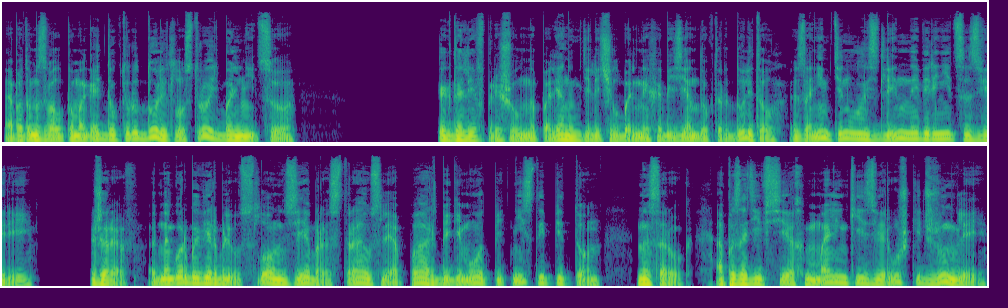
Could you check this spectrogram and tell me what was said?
А потом звал помогать доктору Долитлу строить больницу. Когда лев пришел на поляну, где лечил больных обезьян доктор Дулитл, за ним тянулась длинная вереница зверей. Жираф, одногорбый верблюд, слон, зебра, страус, леопард, бегемот, пятнистый питон, носорог, а позади всех маленькие зверушки джунглей.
